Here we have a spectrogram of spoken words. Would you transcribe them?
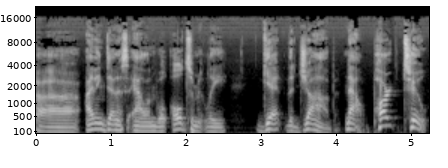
uh, I think Dennis Allen will ultimately get the job. Now, part two.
